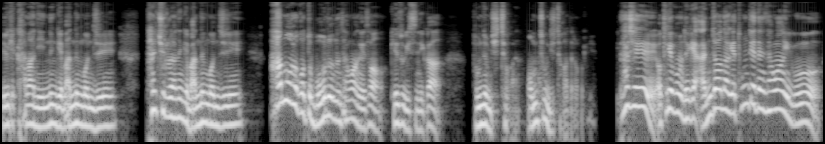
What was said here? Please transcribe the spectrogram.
이렇게 가만히 있는 게 맞는 건지, 탈출을 하는 게 맞는 건지, 아무것도 모르는 상황에서 계속 있으니까 점점 지쳐가요. 엄청 지쳐가더라고요. 사실 어떻게 보면 되게 안전하게 통제된 상황이고,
